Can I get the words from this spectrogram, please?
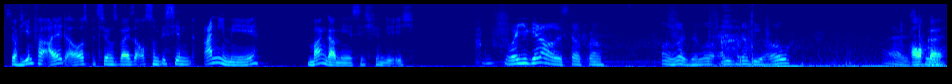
sieht auf jeden Fall alt aus, beziehungsweise auch so ein bisschen Anime, Manga-mäßig, finde ich. Where you get all this stuff from? Oh, look, the little NWO. Auch cool. geil.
